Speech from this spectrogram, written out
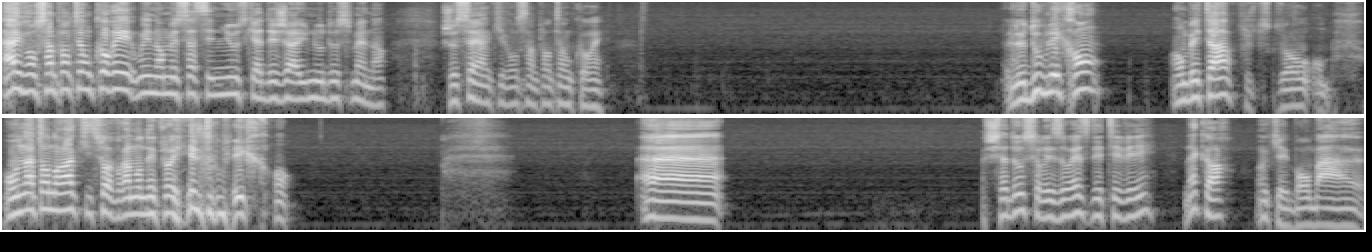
ah, ils vont s'implanter en Corée. Oui, non, mais ça, c'est une news qui a déjà une ou deux semaines. Hein. Je sais hein, qu'ils vont s'implanter en Corée. Le double écran, en bêta. On, attendra qu'il soit vraiment déployé le double écran. Euh, Shadow sur les OS des TV. D'accord. Ok, bon, bah,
